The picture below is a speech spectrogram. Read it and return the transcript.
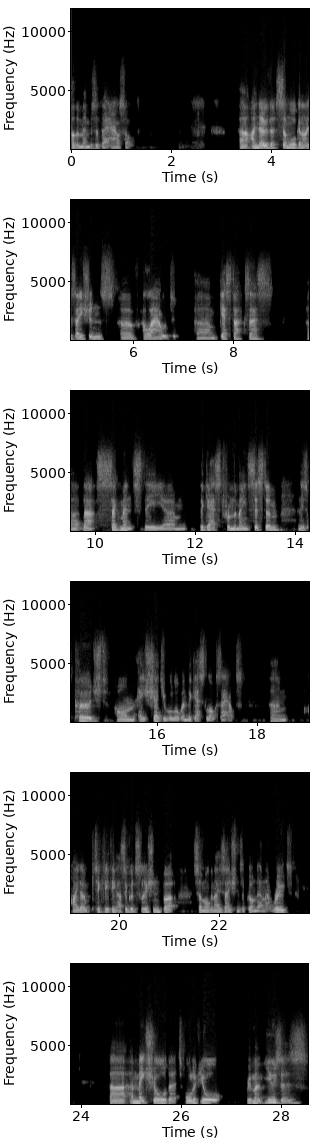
other members of their household. Uh, I know that some organizations have allowed um, guest access uh, that segments the, um, the guest from the main system and is purged on a schedule or when the guest logs out. Um, I don't particularly think that's a good solution, but some organizations have gone down that route. Uh, and make sure that all of your remote users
